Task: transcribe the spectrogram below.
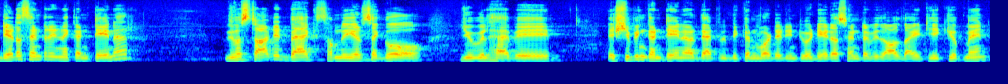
data center in a container? It was started back some years ago. You will have a, a shipping container that will be converted into a data center with all the IT equipment.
